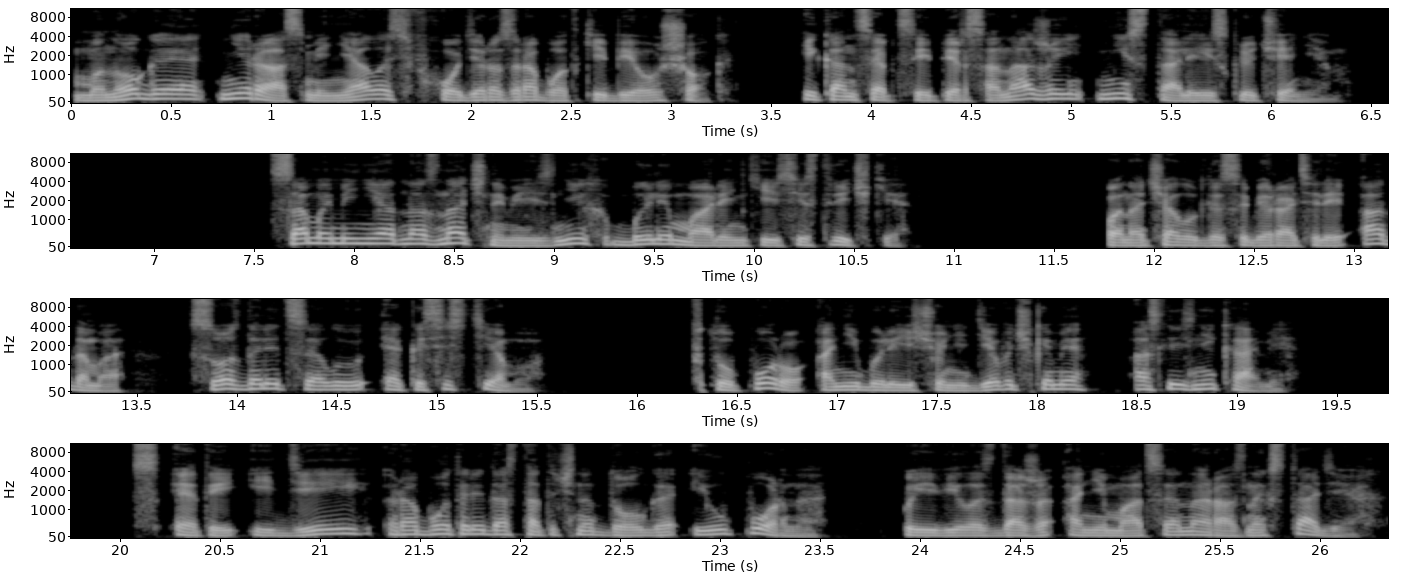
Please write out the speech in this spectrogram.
Многое не раз менялось в ходе разработки Bioshock, и концепции персонажей не стали исключением. Самыми неоднозначными из них были маленькие сестрички. Поначалу для собирателей Адама создали целую экосистему — в ту пору они были еще не девочками, а слизняками. С этой идеей работали достаточно долго и упорно, появилась даже анимация на разных стадиях.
